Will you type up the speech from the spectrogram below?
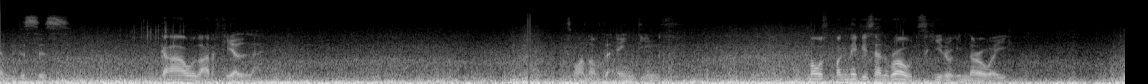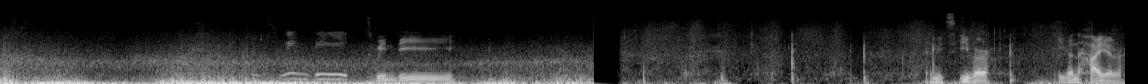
And this is Gaularfjell. It's one of the 18th most magnificent roads here in Norway. It's windy. It's windy. And it's even even higher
